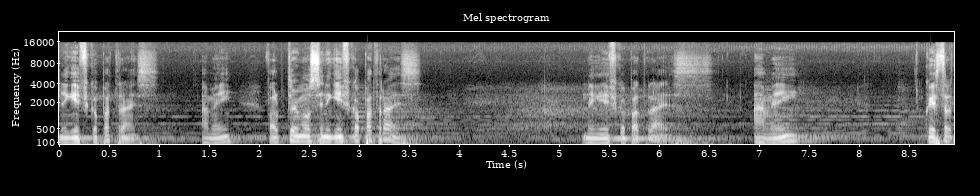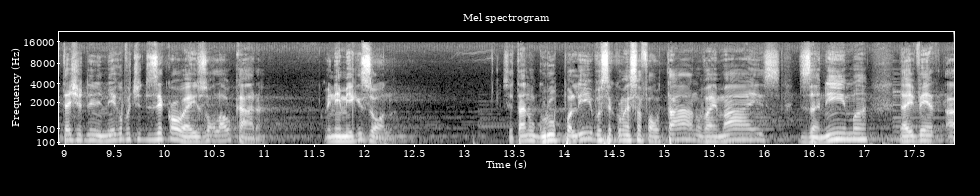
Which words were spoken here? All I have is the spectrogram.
Ninguém fica para trás. Amém? Fala para o teu irmão assim: ninguém fica para trás. Ninguém fica para trás. Amém? Porque a estratégia do inimigo eu vou te dizer qual é: isolar o cara. O inimigo isola. Você está no grupo ali, você começa a faltar, não vai mais, desanima, daí vem a,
